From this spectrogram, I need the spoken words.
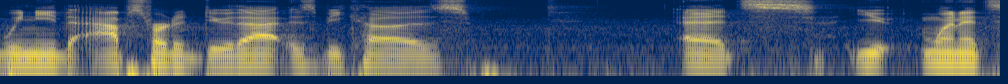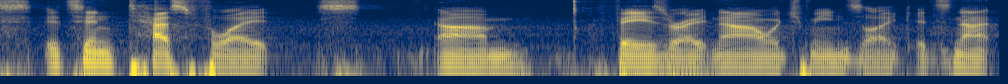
we need the App Store to do that is because it's you when it's it's in test flight um, phase right now, which means like it's not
